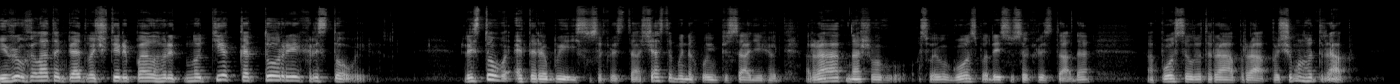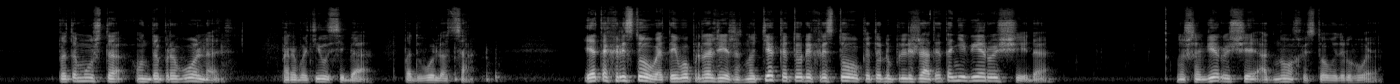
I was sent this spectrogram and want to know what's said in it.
И в Галатам 5.24 Павел говорит, но те, которые Христовы. Христовы – это рабы Иисуса Христа. Часто мы находим в Писании, говорит, раб нашего, своего Господа Иисуса Христа, да? Апостол говорит, раб, раб. Почему он говорит раб? Потому что он добровольно поработил себя под волю Отца. И это Христово, это его принадлежность. Но те, которые Христовы, которым принадлежат, это не верующие, да? Потому что верующие одно, а Христовое другое.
